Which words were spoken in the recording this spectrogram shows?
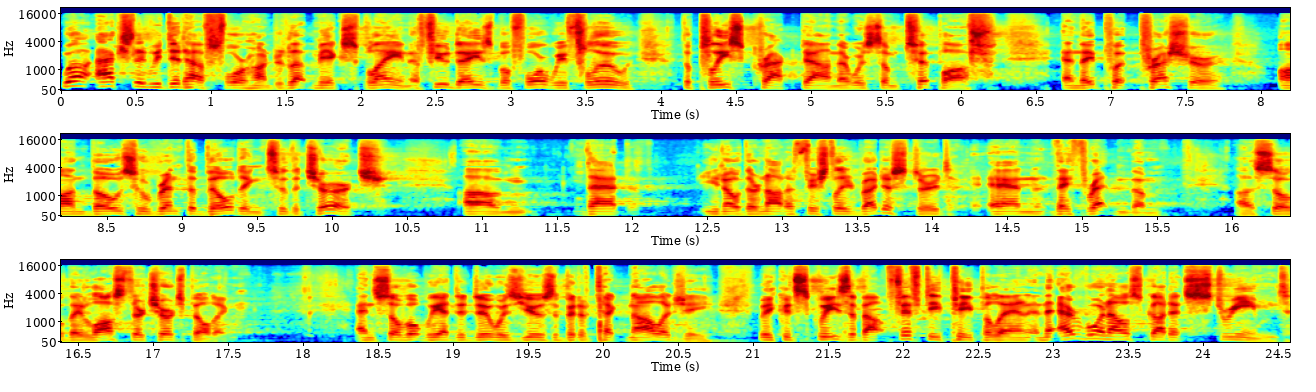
Well, actually, we did have 400. Let me explain. A few days before we flew, the police cracked down. There was some tip off and they put pressure on those who rent the building to the church um, that you know they're not officially registered and they threatened them. Uh, so they lost their church building. And so what we had to do was use a bit of technology. We could squeeze about 50 people in and everyone else got it streamed.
